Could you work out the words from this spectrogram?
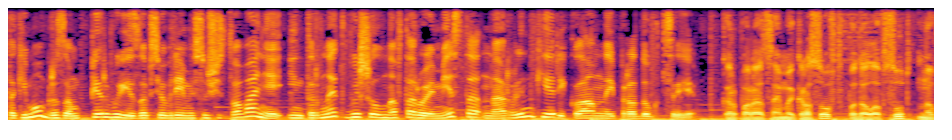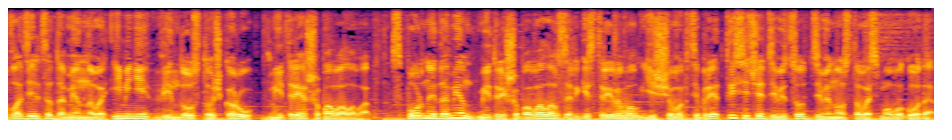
Таким образом, впервые за все время существования интернет вышел на второе место на рынке рекламной продукции. Корпорация Microsoft подала в суд на владельца доменного имени Windows.ru Дмитрия Шаповалова. Спорный домен Дмитрий Шаповалов зарегистрировал еще в октябре 1998 года.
